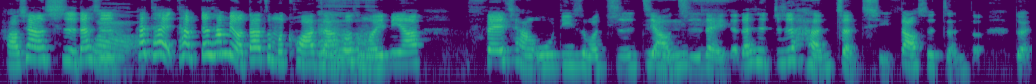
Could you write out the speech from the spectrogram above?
好像是，但是他太他，但他没有到这么夸张，嗯、说什么一定要。非常无敌什么直角之类的，嗯、但是就是很整齐，倒是真的。对，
